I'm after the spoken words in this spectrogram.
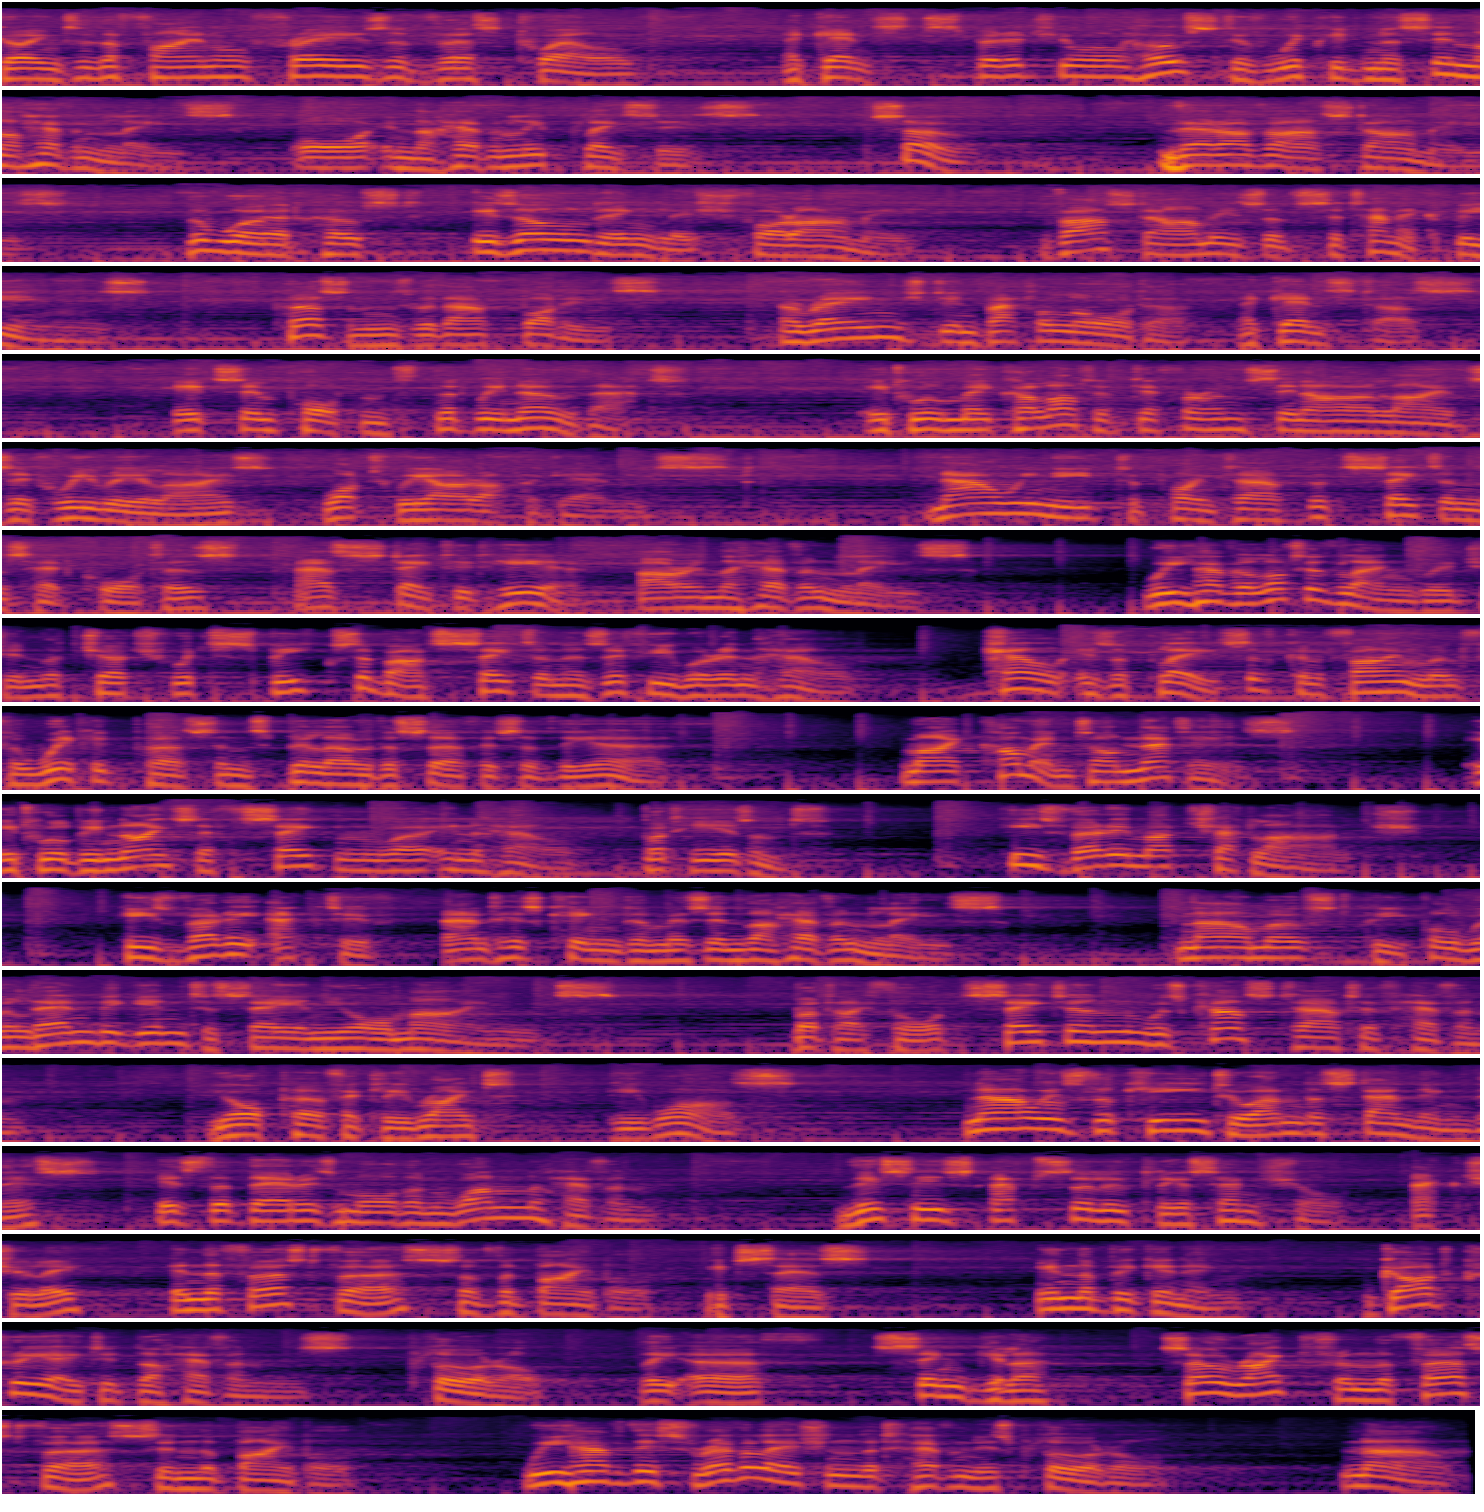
going to the final phrase of verse 12, against spiritual host of wickedness in the heavenlies, or in the heavenly places. So, there are vast armies. The word host is Old English for army. Vast armies of satanic beings. Persons without bodies arranged in battle order, against us. It's important that we know that. It will make a lot of difference in our lives if we realize what we are up against. Now we need to point out that Satan's headquarters, as stated here, are in the heavenlies. We have a lot of language in the church which speaks about Satan as if he were in hell. Hell is a place of confinement for wicked persons below the surface of the earth. My comment on that is, it will be nice if Satan were in hell, but he isn't. He's very much at large. He's very active, and his kingdom is in the heavenlies. Now most people will then begin to say in your minds. But I thought Satan was cast out of heaven. You're perfectly right, he was. Now is the key to understanding this, is that there is more than one heaven. This is absolutely essential, actually, in the first verse of the Bible, it says, In the beginning, God created the heavens, plural, the earth, singular. So right from the first verse in the Bible, we have this revelation that heaven is plural. Now,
